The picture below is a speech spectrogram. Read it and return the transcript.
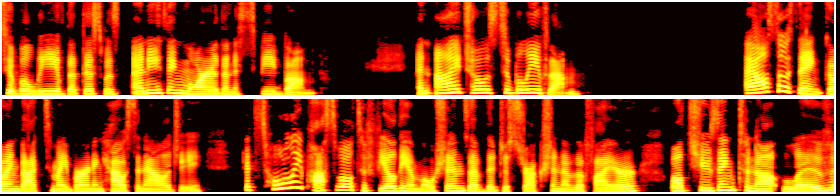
to believe that this was anything more than a speed bump. And I chose to believe them. I also think, going back to my burning house analogy, it's totally possible to feel the emotions of the destruction of the fire while choosing to not live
